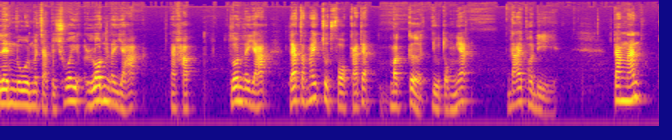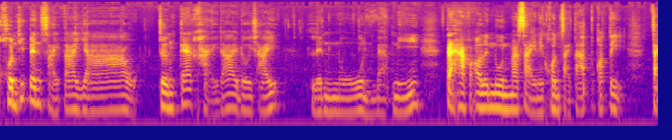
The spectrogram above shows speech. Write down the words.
เลนส์นูนมันจะไปช่วยล่นระยะนะครับล่นระยะและทำให้จุดโฟกัสเนี่ยมาเกิดอยู่ตรงเนี้ย ได้พอดี ดังนั้นคนที่เป็นสายตายาว จึงแก้ไขได้โดยใช้เลนนูนแบบนี้ แต่หากเอาเลนนูนมาใส่ในคนสายตาปกติ จะ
